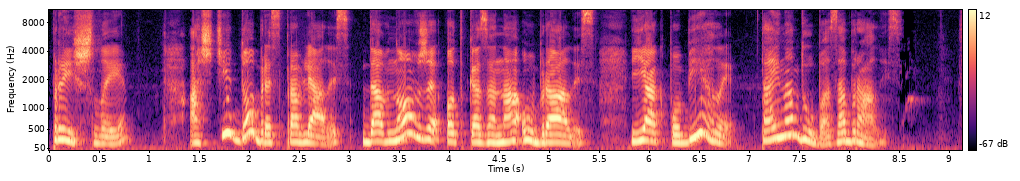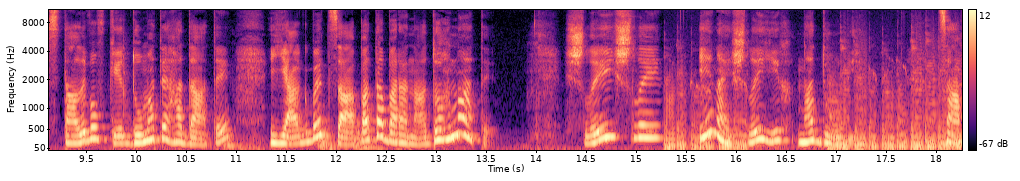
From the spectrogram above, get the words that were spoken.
Прийшли, а ті добре справлялись, давно вже от казана убрались. Як побігли, та й на дуба забрались. Стали вовки думати гадати, як би цапа та барана догнати. Йшли, йшли і найшли їх на дубі. Цап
